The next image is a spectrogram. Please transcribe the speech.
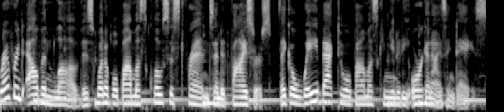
Reverend Alvin Love is one of Obama's closest friends and advisors. They go way back to Obama's community organizing days.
